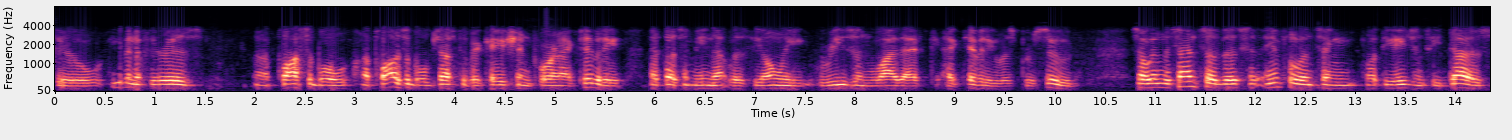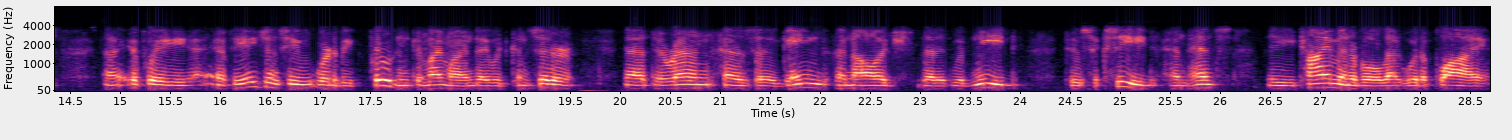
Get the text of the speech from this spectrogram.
to even if there is a plausible a plausible justification for an activity, that doesn't mean that was the only reason why that activity was pursued. So, in the sense of this influencing what the agency does, uh, if we if the agency were to be prudent, in my mind, they would consider that Iran has uh, gained the knowledge that it would need to succeed, and hence the time interval that would apply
